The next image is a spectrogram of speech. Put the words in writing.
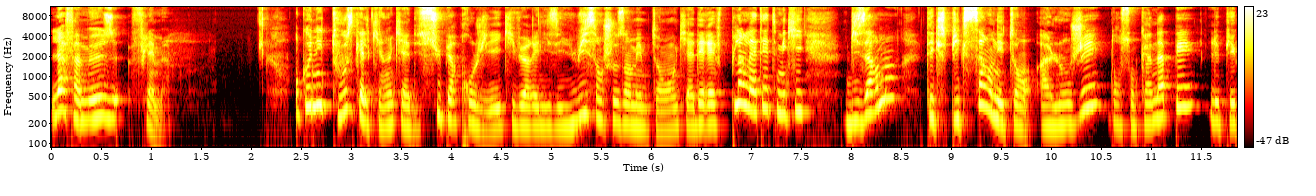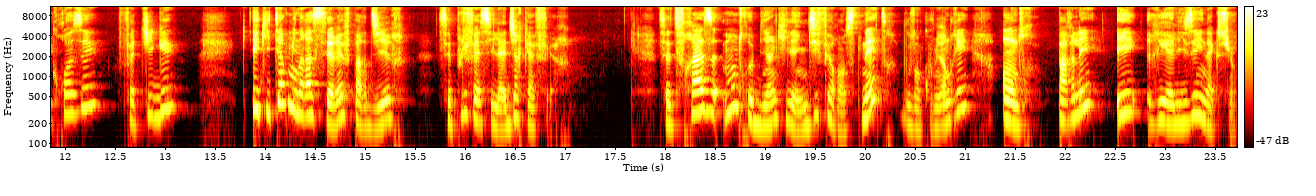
La fameuse flemme. On connaît tous quelqu'un qui a des super projets, qui veut réaliser 800 choses en même temps, qui a des rêves plein la tête, mais qui, bizarrement, t'explique ça en étant allongé dans son canapé, les pieds croisés, fatigué, et qui terminera ses rêves par dire C'est plus facile à dire qu'à faire. Cette phrase montre bien qu'il y a une différence nette, vous en conviendrez, entre parler et réaliser une action.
